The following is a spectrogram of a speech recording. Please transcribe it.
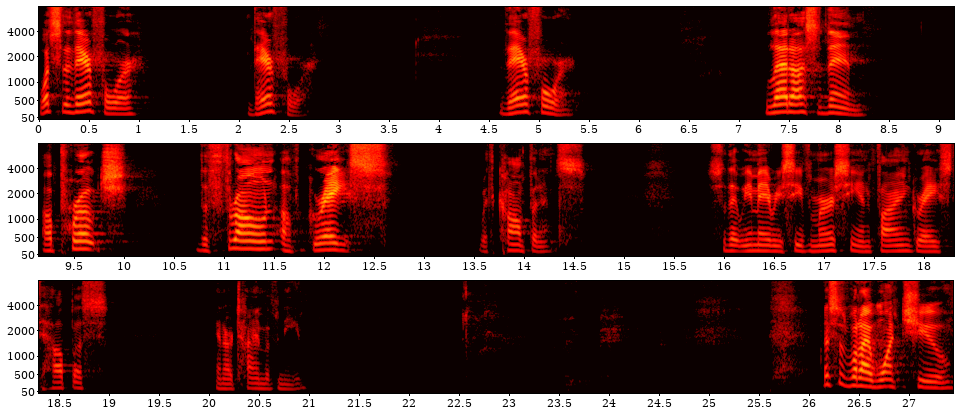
What's the therefore? Therefore. Therefore, let us then approach the throne of grace with confidence so that we may receive mercy and find grace to help us in our time of need. This is what I want you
